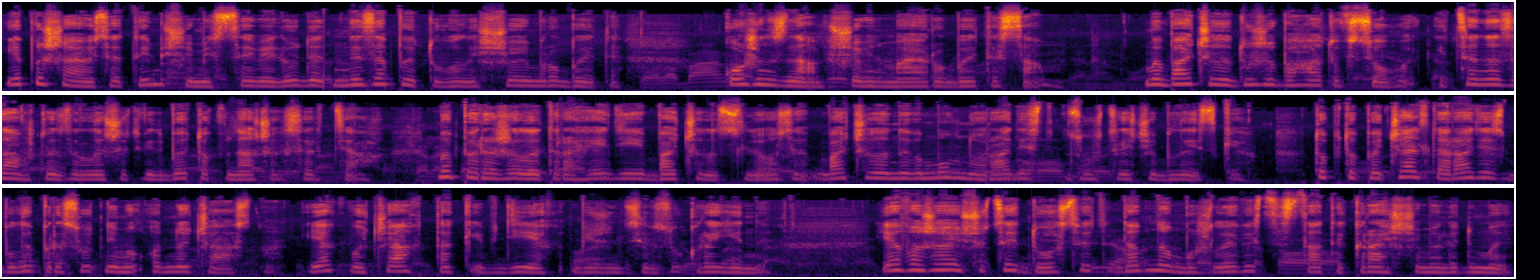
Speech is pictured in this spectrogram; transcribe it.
Я пишаюся тим, що місцеві люди не запитували, що їм робити. Кожен знав, що він має робити сам. Ми бачили дуже багато всього, і це назавжди залишить відбиток в наших серцях. Ми пережили трагедії, бачили сльози, бачили невимовну радість зустрічі близьких. Тобто печаль та радість були присутніми одночасно, як в очах, так і в діях біженців з України. Я вважаю, що цей досвід дав нам можливість стати кращими людьми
